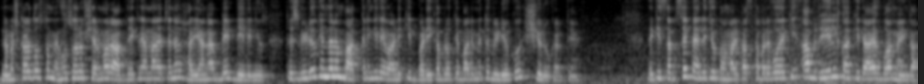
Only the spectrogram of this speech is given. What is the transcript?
नमस्कार दोस्तों, मैं हूँ सौरभ शर्मा और आप देख रहे हैं हमारा channel Haryana update daily news. तो इस वीडियो के अंदर हम बात करेंगे रेवाड़ी की बड़ी खबरों के बारे में तो वीडियो को शुरू करते हैं। देखिए, सबसे पहले जो हमारे पास खबर है, वो है कि अब रेल का किराया हुआ महँगा।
